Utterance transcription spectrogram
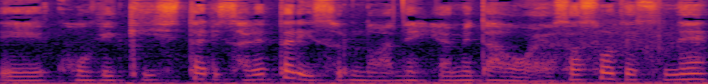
えー、攻撃したりされたりするのはねやめた方が良さそうですね。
